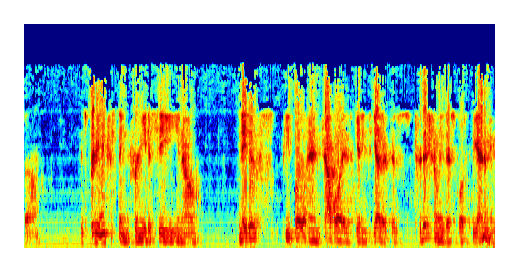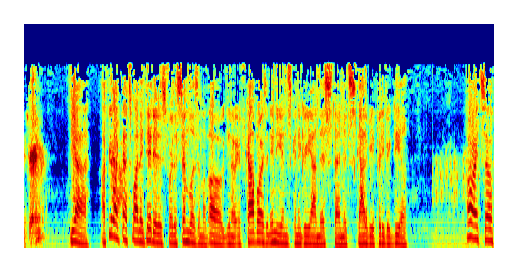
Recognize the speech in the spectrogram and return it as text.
So, it's pretty interesting for me to see, you know, native people and cowboys getting together because traditionally they're supposed to be enemies, right? Yeah, I feel like that's why they did it is for the symbolism of, oh, you know, if cowboys and Indians can agree on this, then it's gotta be a pretty big deal. Alright, so,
